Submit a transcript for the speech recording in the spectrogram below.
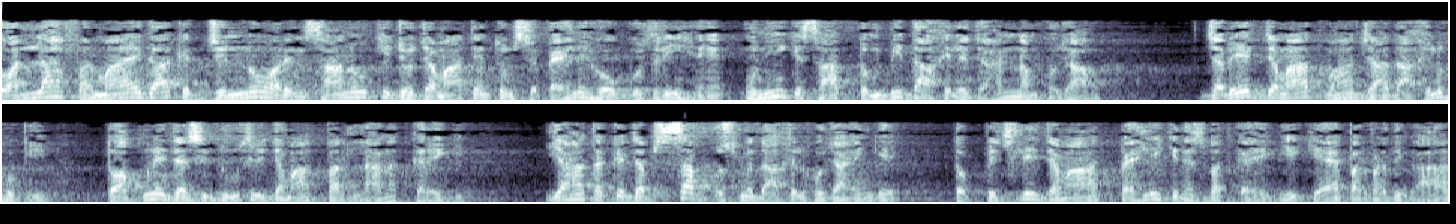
تو اللہ فرمائے گا کہ جنوں اور انسانوں کی جو جماعتیں تم سے پہلے ہو گزری ہیں، انہی کے ساتھ تم بھی داخل جہنم ہو جاؤ۔ جب ایک جماعت وہاں جا داخل ہوگی، تو اپنے جیسی دوسری جماعت پر لانت کرے گی۔ یہاں تک کہ جب سب اس میں داخل ہو جائیں گے، تو پچھلی جماعت پہلی کی نسبت کہے گی کہ اے پروردگار،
